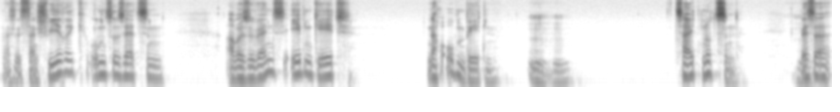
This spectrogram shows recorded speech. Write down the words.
Das ist dann schwierig umzusetzen. Aber so, wenn es eben geht, nach oben beten. Mhm. Zeit nutzen. Besser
